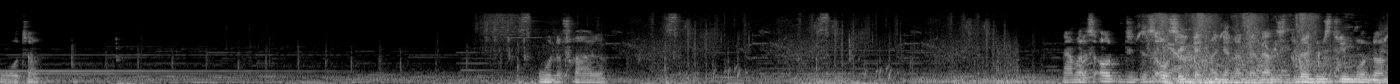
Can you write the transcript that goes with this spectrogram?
rote. Ohne Frage. Ja, aber das, das Aussehen gleich mal geändert. Da werden sich die Leute im Stream wundern.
